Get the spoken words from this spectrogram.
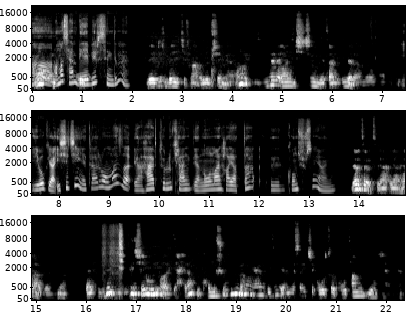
Ama Ha yani ama sen öyle B1'sin değil mi? B1, B2 falan öyle bir şey mi yani? Ama yine de yani iş için yeterli değil herhalde o yani. Yok ya iş için yeterli olmaz da ya her türlü kendi yani normal hayatta e, konuşursun yani. Evet evet yani, yani herhalde bilmiyorum. Yani bir de, bir de şey olayı var. Ya herhalde konuşulur ama yani dediğim gibi yani mesela hiç orta, ortam yok yani. yani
